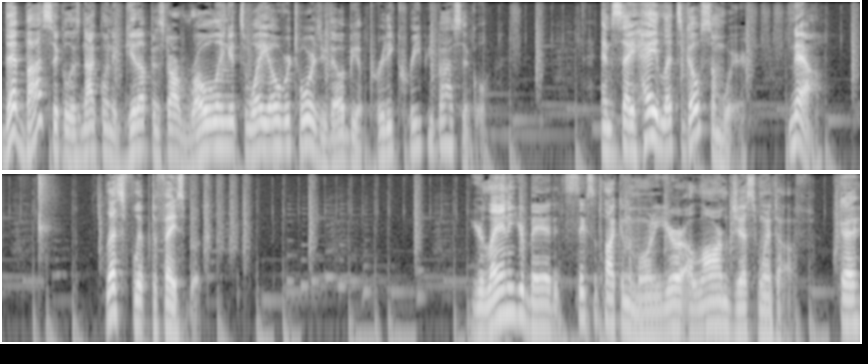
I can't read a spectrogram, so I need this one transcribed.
That bicycle is not going to get up and start rolling its way over towards you. That would be a pretty creepy bicycle. And say, hey, let's go somewhere. Now, let's flip to Facebook. You're laying in your bed, it's six o'clock in the morning, your alarm just went off. Okay?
